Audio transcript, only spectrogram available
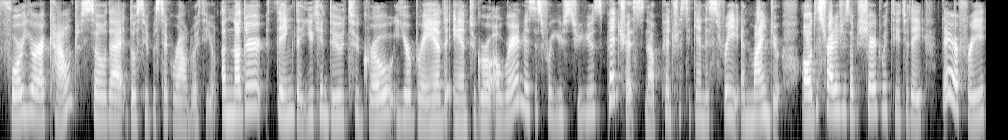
for your account so that those people stick around with you. Another thing that you can do to grow your brand and to grow awareness is for you to use Pinterest. Now, Pinterest again is free, and mind you, all the strategies I've shared with you today they are free.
